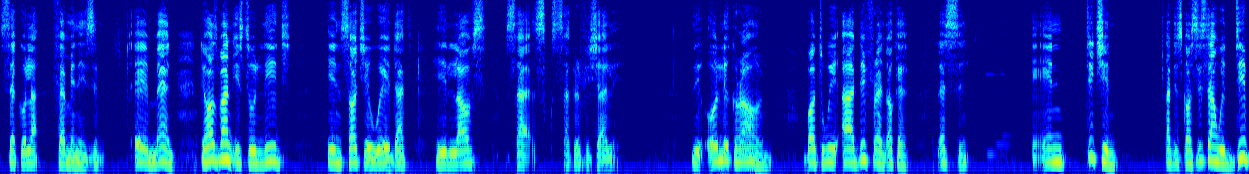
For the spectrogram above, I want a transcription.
secular feminism. Amen. The husband is to lead in such a way that he loves sacrificially. The only crown but we are different. Okay, let's see. In teaching that is consistent with deep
